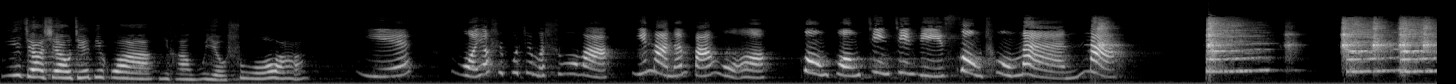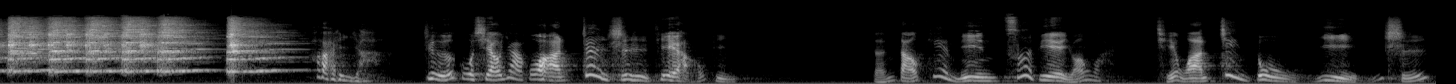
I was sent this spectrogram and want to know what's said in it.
你家小姐的话你还无有说啊？爷，我要是不这么说话，你哪能把我？恭恭敬敬的送出门呐！哎呀，这个小丫鬟真是调皮。等到天明，辞别员外，前往京都饮食。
